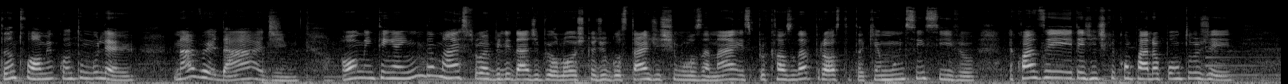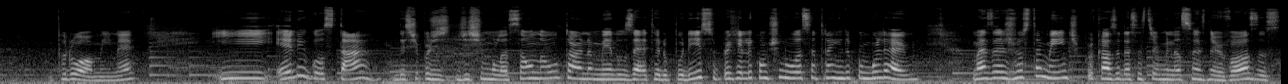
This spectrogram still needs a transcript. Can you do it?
Tanto homem quanto mulher. Na verdade, homem tem ainda mais probabilidade biológica de gostar de estímulos anais por causa da próstata, que é muito sensível. É quase. tem gente que compara ao ponto G para o homem, né? E ele gostar desse tipo de, estimulação não o torna menos hétero por isso, porque ele continua se atraindo por mulher. Mas é justamente por causa dessas terminações nervosas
